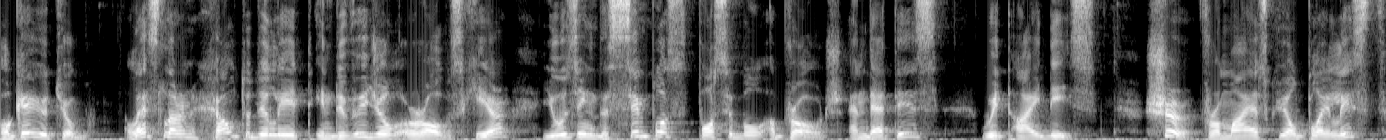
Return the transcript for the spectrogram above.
Okay YouTube, let's learn how to delete individual rows here using the simplest possible approach and that is with IDs. Sure, from MySQL playlist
